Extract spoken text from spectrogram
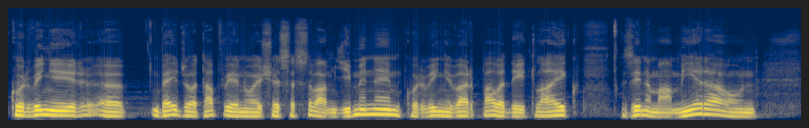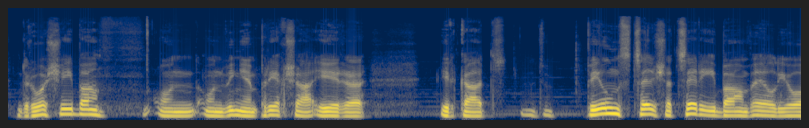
kur viņi ir uh, beidzot apvienojušies ar savām ģimenēm, kur viņi var pavadīt laiku zināmā mierā un drošībā, un, un viņiem priekšā ir, ir kāds pilns ceļš ar cerībām vēl, jo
